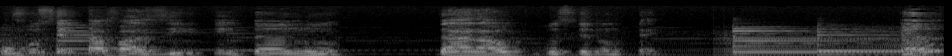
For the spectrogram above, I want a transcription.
Ou você está vazio tentando dar algo que você não tem? Hã?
